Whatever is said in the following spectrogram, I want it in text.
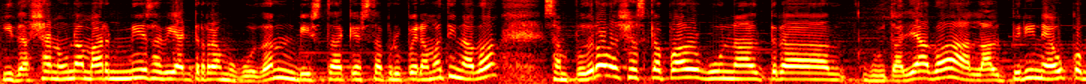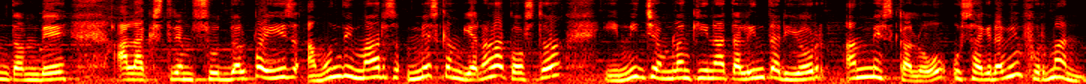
i deixant una mar més aviat remoguda. En vista aquesta propera matinada, se'n podrà deixar escapar alguna altra gotellada a l'Alt Pirineu, com també a l'extrem sud del país, amb un dimarts més canviant a la costa i mig emblanquinat a l'interior amb més calor. Us seguirem informant.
